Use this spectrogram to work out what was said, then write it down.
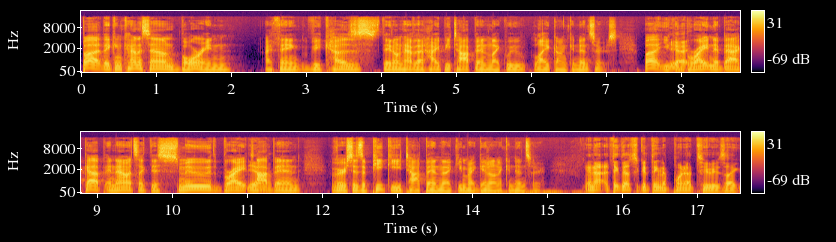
but they can kind of sound boring, I think, because they don't have that hypey top end like we like on condensers. But you can Yeah. brighten it back up, and now it's like this smooth, bright Yeah. top end versus a peaky top end like you might get on a condenser. And I think that's a good thing to point out too. Is like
